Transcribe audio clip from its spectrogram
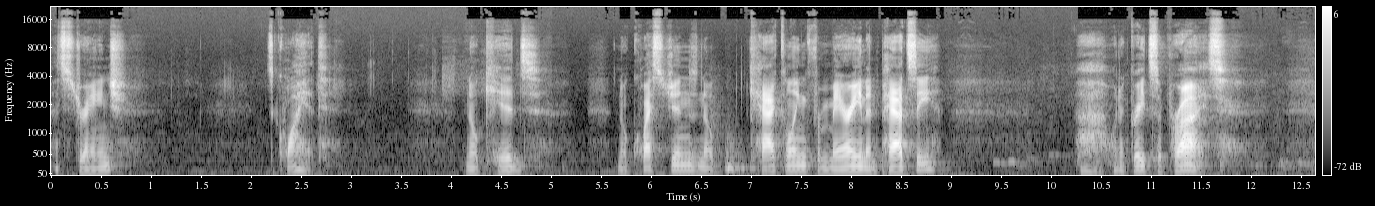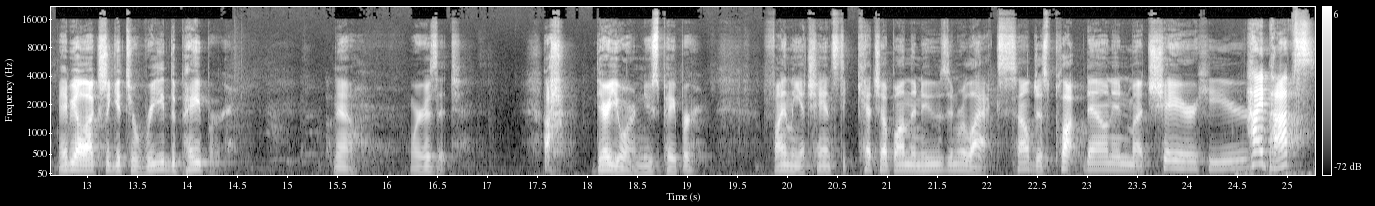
That's strange. It's quiet. No kids, no questions, no cackling from Marion and Patsy. Ah, what a great surprise. Maybe I'll actually get to read the paper. Now, where is it? Ah, there you are, newspaper. Finally, a chance to catch up on the news and relax. I'll just plop down in my chair here. Hi, Pops.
